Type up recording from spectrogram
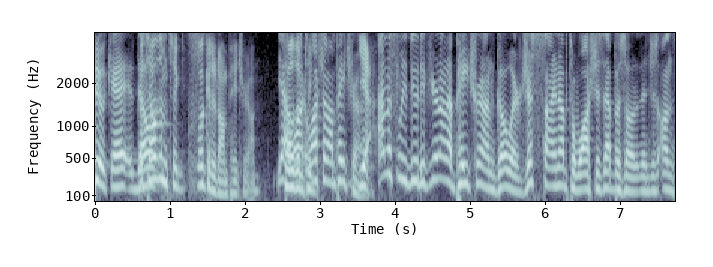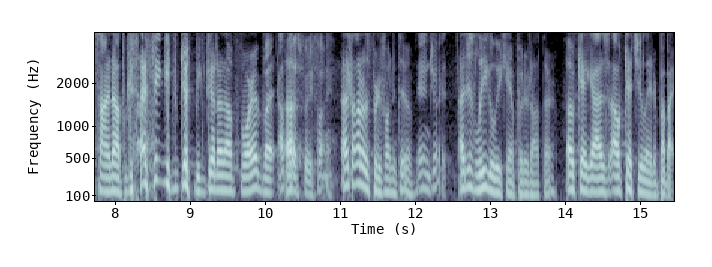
Okay? Don't- tell them to look at it on Patreon. Yeah, Tell wa- them to- watch it on Patreon. Yeah. Honestly, dude, if you're not a Patreon goer, just sign up to watch this episode and then just unsign up because I think it's gonna be good enough for it. But I thought uh, it was pretty funny. I thought it was pretty funny too. I enjoy it. I just legally can't put it out there. Okay, guys, I'll catch you later. Bye bye.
